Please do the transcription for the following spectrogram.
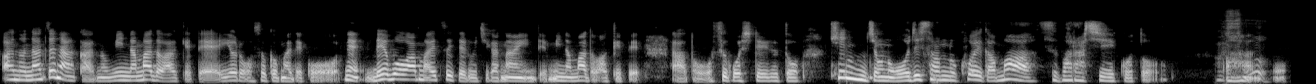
あの、夏なんかあの、みんな窓を開けて、夜遅くまでこうね、冷房あんまりついてるうちがないんで、みんな窓を開けて、あの、過ごしていると、近所のおじさんの声がまあ、素晴らしいこと。あ、あそう。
